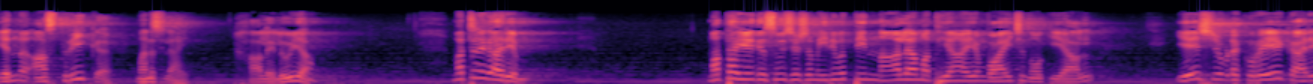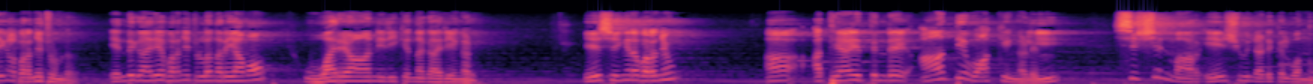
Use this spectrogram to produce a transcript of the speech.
എന്ന് ആ സ്ത്രീക്ക് മനസ്സിലായി. ഹാലലൂയ മറ്റൊരു കാര്യം മത്തായി എഴുതിയ സുവിശേഷം ഇരുപത്തിനാലാം അധ്യായം വായിച്ചു നോക്കിയാൽ യേശു ഇവിടെ കുറേ കാര്യങ്ങൾ പറഞ്ഞിട്ടുണ്ട്. എന്ത് കാര്യമാണ് പറഞ്ഞിട്ടുള്ളതെന്നറിയാമോ? വരാനിരിക്കുന്ന കാര്യങ്ങൾ. യേശു ഇങ്ങനെ പറഞ്ഞു ആ അധ്യായത്തിന്റെ ആദ്യ വാക്യങ്ങളിൽ ശിഷ്യന്മാർ യേശുവിന്റെ അടുക്കൽ വന്നു.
